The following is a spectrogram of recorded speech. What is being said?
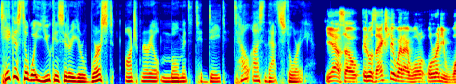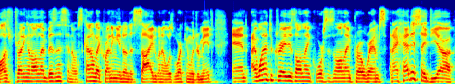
Take us to what you consider your worst entrepreneurial moment to date. Tell us that story. Yeah, so it was actually when I already was running an online business and I was kind of like running it on the side when I was working with Ramit. And I wanted to create these online courses and online programs. And I had this idea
